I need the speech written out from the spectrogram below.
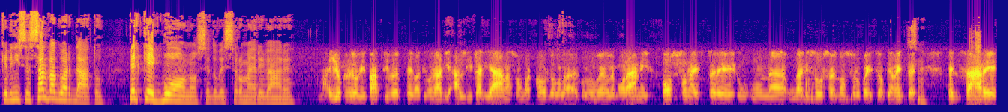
che venisse salvaguardato. Perché è buono se dovessero mai arrivare? Ma io credo che i patti per, per i matrimoniali all'italiana, sono d'accordo con, la, con l'onorevole Morani, possono essere un- una, una risorsa del nostro Paese. Ovviamente Sì. pensare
